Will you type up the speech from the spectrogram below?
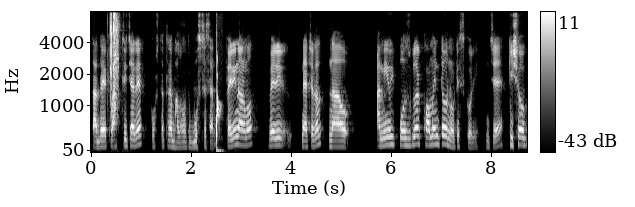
তাদের ক্লাস টিচারের কোর্সটা তারা ভালো মতো বুঝতেছেন very normal very natural now আমি ওই পোস্টগুলোর কমেন্টেও নোটিস করি যে, কিসব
